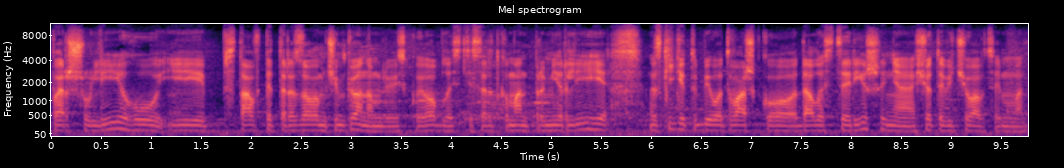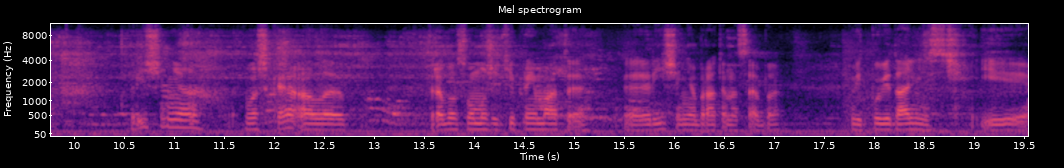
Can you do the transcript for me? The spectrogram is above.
першу лігу і став п'ятиразовим чемпіоном Львівської області серед команд прем'єр-ліги. Наскільки тобі от важко далось це рішення? Що ти відчував в цей момент? Рішення важке, але треба в своєму житті приймати рішення, брати на себе відповідальність і,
